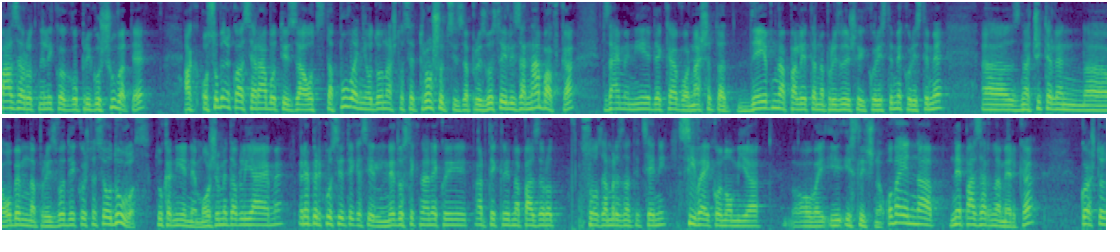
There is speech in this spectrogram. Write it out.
пазарот, нели, кога го пригушувате, а особено кога се работи за отстапување од она што се трошоци за производство или за набавка, знаеме ние дека во нашата дневна палета на производи што ги користиме, користиме значителен обем на производи кои што се од увоз. Тука ние не можеме да влијаеме. Реперкусиите ќе се или недостиг на некои артикли на пазарот со замрзнати цени, сива економија, овај и, и слично. Ова е една непазарна мерка која што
